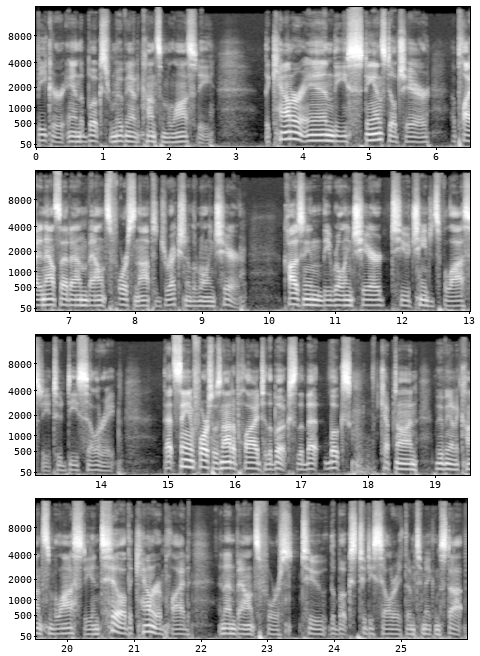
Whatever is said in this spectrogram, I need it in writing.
beaker, and the books were moving at a constant velocity. The counter and the standstill chair applied an outside unbalanced force in the opposite direction of the rolling chair, causing the rolling chair to change its velocity, to decelerate. That same force was not applied to the books. so The books kept on moving at a constant velocity until the counter applied an unbalanced force to the books to decelerate them to make them stop.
